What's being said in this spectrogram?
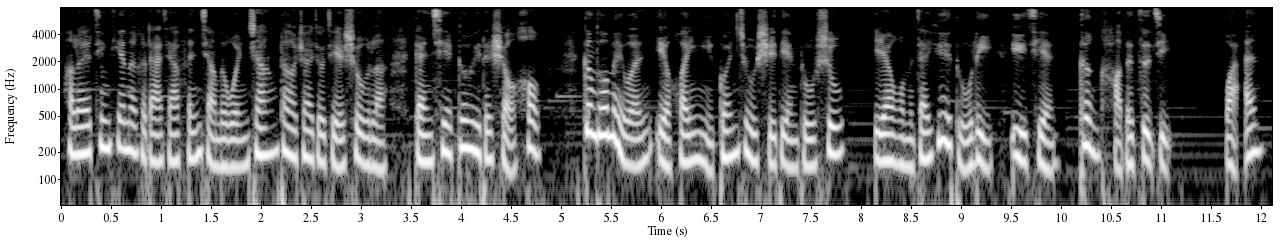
好了，今天呢和大家分享的文章到这儿就结束了，感谢各位的守候。更多美文也欢迎你关注十点读书，也让我们在阅读里遇见更好的自己。晚安。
